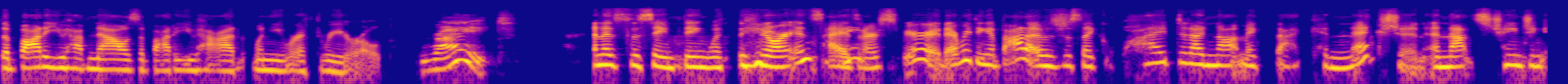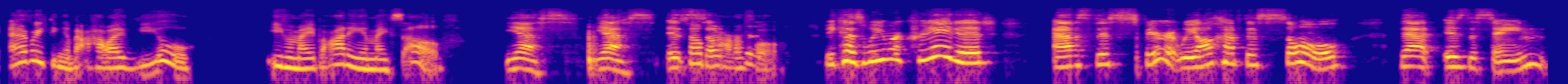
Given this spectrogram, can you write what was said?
the body you have now is the body you had when you were a three year old. Right and it's the same thing with you know our insides and our spirit everything about it i was just like why did i not make that connection and that's changing everything about how i view even my body and myself yes yes it's so, so powerful true. because we were created as this spirit we all have this soul that is the same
